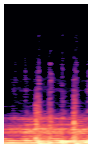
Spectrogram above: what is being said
Thank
